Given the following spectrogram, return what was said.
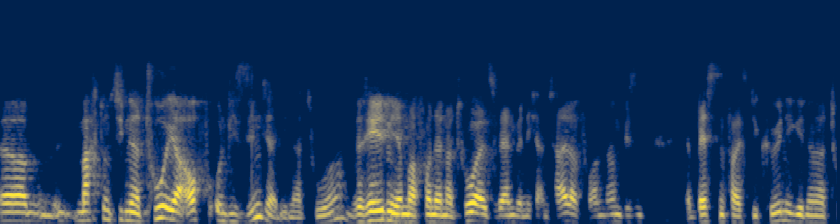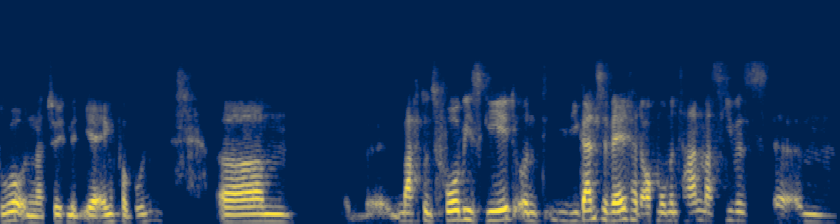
ähm, macht uns die Natur ja auch, und wir sind ja die Natur. Wir reden ja immer von der Natur, als wären wir nicht ein Teil davon. Ne? Wir sind bestenfalls die Könige der Natur und natürlich mit ihr eng verbunden. Ähm, macht uns vor, wie es geht. Und die ganze Welt hat auch momentan massives ähm,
